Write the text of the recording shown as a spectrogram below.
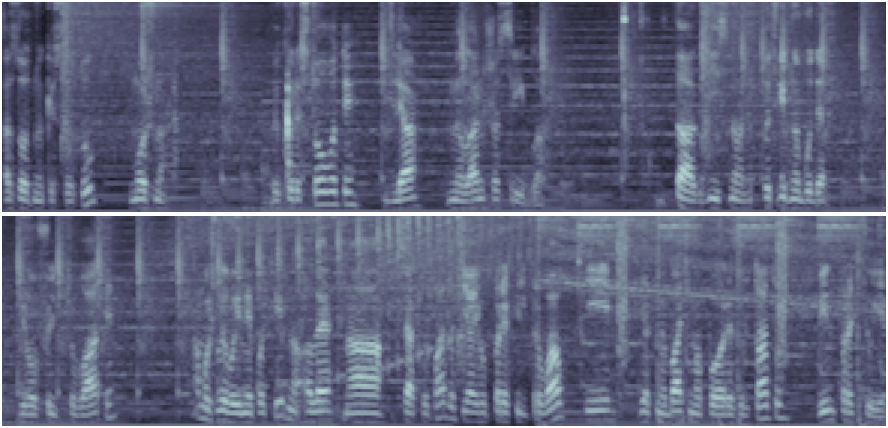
азотну кислоту можна використовувати для меланжа срібла. Так, дійсно потрібно буде його фільтрувати. А можливо і не потрібно, але на всяк випадок я його перефільтрував і, як ми бачимо по результату, він працює.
